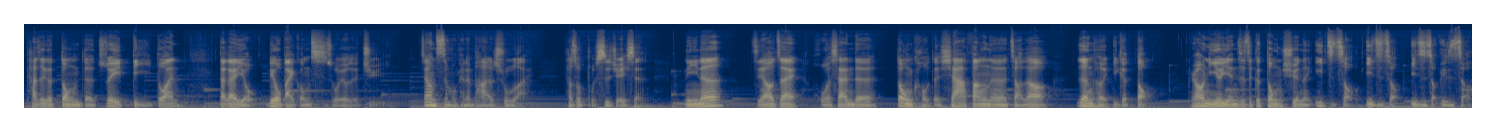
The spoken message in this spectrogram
它这个洞的最底端大概有六百公尺左右的距离，这样子怎么可能爬得出来？他说不是，Jason，你呢只要在火山的洞口的下方呢找到任何一个洞，然后你又沿着这个洞穴呢一直走，一直走，一直走，一直走，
